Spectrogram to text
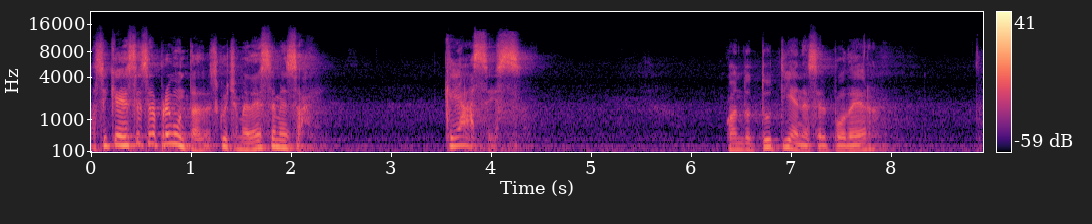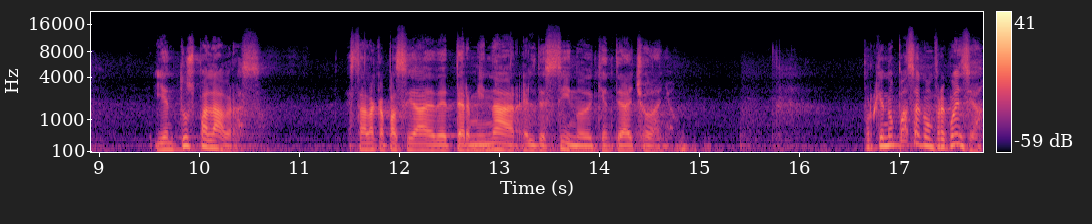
Así que esta es la pregunta, escúchame, de este mensaje. ¿Qué haces cuando tú tienes el poder y en tus palabras está la capacidad de determinar el destino de quien te ha hecho daño? Porque no pasa con frecuencia.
